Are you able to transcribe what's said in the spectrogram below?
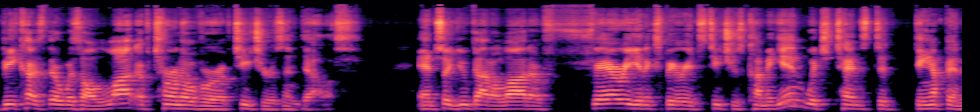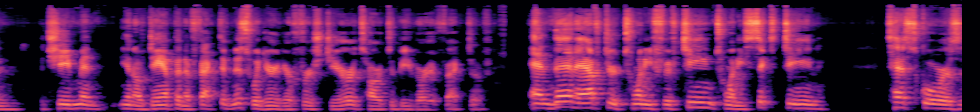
because there was a lot of turnover of teachers in Dallas. And so you got a lot of very inexperienced teachers coming in, which tends to dampen achievement, you know, dampen effectiveness when you're in your first year. It's hard to be very effective. And then after 2015, 2016, test scores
